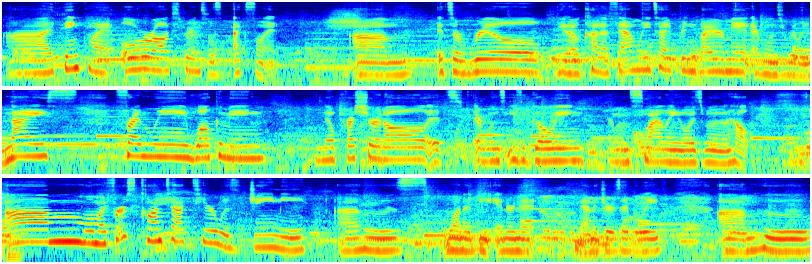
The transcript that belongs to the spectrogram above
I think my overall experience was excellent. Um, it's a real, you know, kind of family type environment. Everyone's really nice, friendly, welcoming, no pressure at all. It's everyone's easygoing, everyone's smiling, always willing to help. Um, well, my first contact here was Jamie, uh, who's one of the internet managers, I believe, um, who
